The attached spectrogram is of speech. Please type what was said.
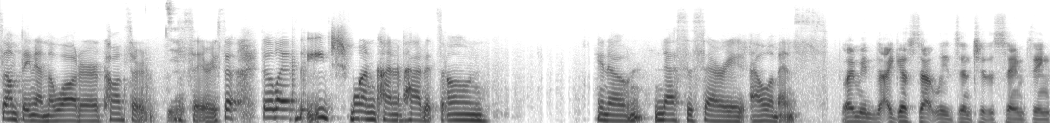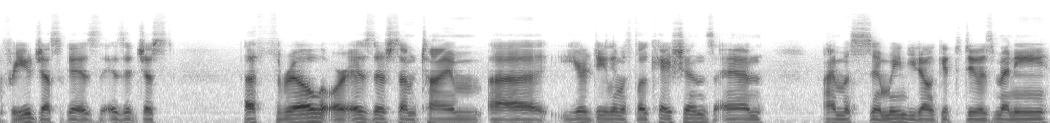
something in the water concert yeah. series. So so like each one kind of had its own you know, necessary elements. I mean, I guess that leads into the same thing for you, Jessica. Is is it just a thrill, or is there some time uh, you're dealing with locations, and I'm assuming you don't get to do as many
